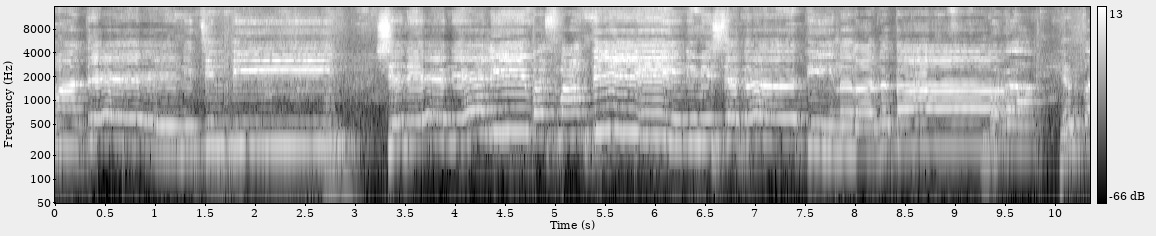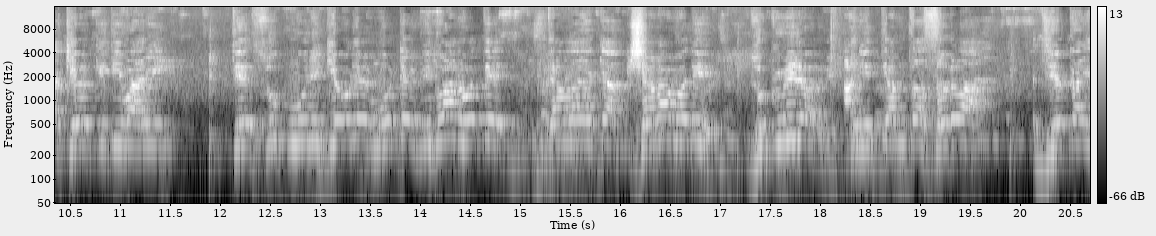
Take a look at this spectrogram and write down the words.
मात्रे निचिंती शने नेली भस्मांती निमिष गती न लागता. बघा यांचा खेळ किती भारी. ते सुखमुनी केवढे मोठे विद्वान होते. त्यांना एका क्षणामध्ये झुकविलं आणि त्यांचा सगळा जे काही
